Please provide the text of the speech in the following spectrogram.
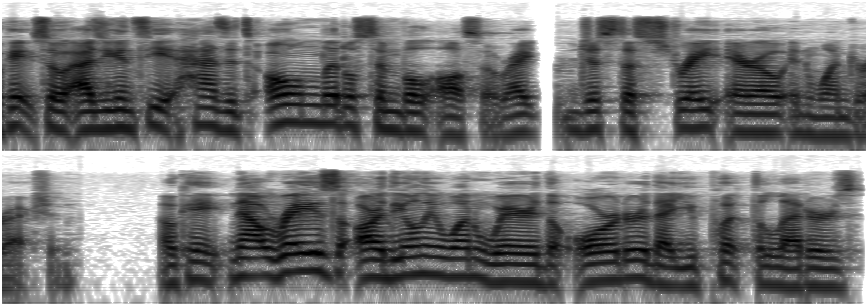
Okay, so as you can see, it has its own little symbol also, right? Just a straight arrow in one direction. Okay, now rays are the only one where the order that you put the letters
